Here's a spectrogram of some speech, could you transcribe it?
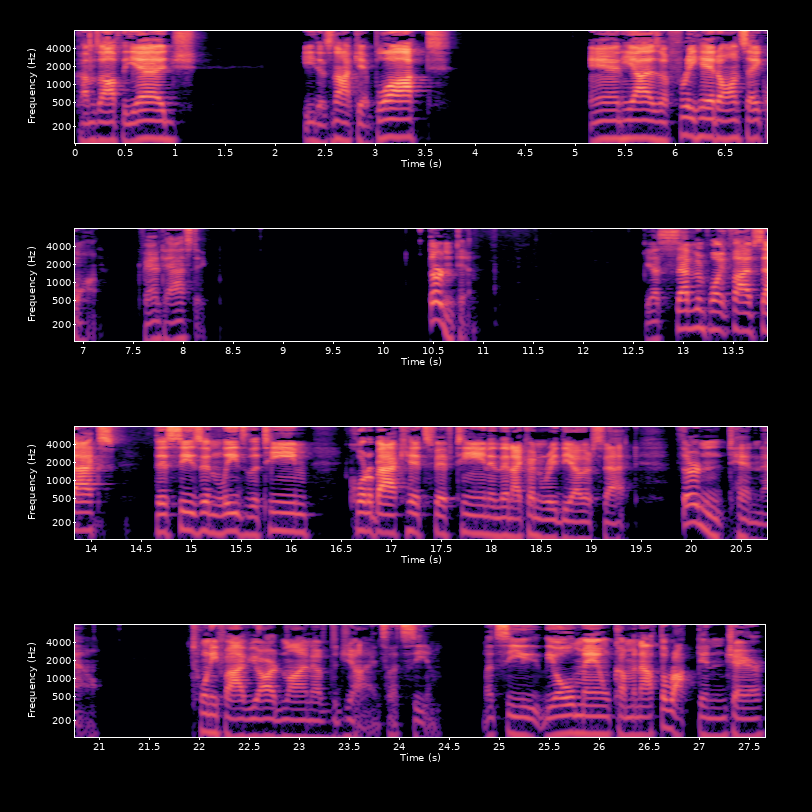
Comes off the edge. He does not get blocked. And he has a free hit on Saquon. Fantastic. Third and 10. He has 7.5 sacks this season, leads the team. Quarterback hits 15, and then I couldn't read the other stat. Third and 10 now. 25 yard line of the Giants. Let's see him. Let's see the old man coming out the rocking chair.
